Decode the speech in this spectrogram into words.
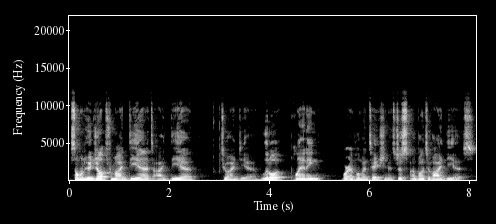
Someone who jumps from idea to idea to idea. Little planning or implementation. It's just a bunch of ideas.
